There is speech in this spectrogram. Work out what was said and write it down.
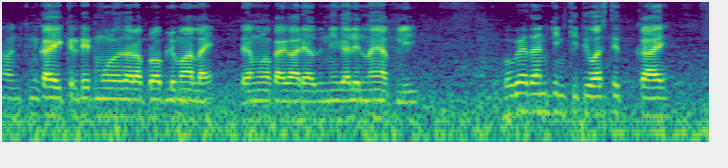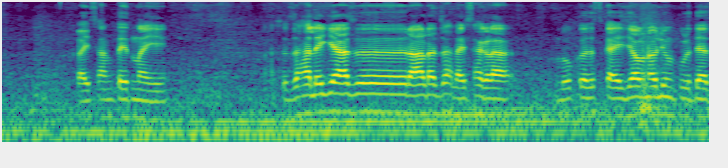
आणखीन काही क्रेडिटमुळं जरा प्रॉब्लेम आला आहे त्यामुळं काय गाडी अजून निघालेली नाही आपली. बघूयात आणखीन किती वाजतात काय. काही सांगता येत नाही असं झालं की आज राडा झाला आहे सगळा लोक काही जेवणावर लिहून पिळतात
